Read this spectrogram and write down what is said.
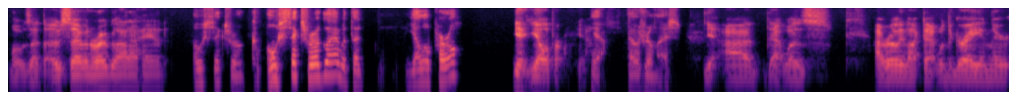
what was that the 07 Road Glide I had. 06 road 06 road glide with the yellow pearl. Yeah, yellow pearl. Yeah, yeah, That was real nice. yeah. I that was I really liked that with the gray in there.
